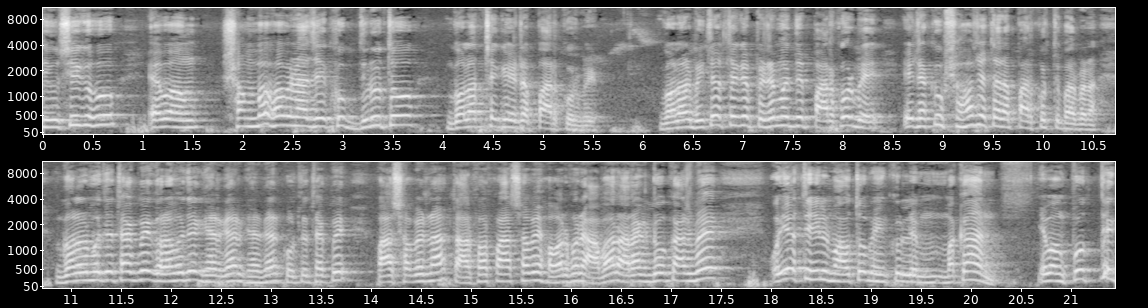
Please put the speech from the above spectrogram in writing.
দিউসিগুহু এবং সম্ভব হবে না যে খুব দ্রুত গলার থেকে এটা পার করবে। গলার ভিতর থেকে পেটের মধ্যে পার করবে, এটা খুব সহজে তারা পার করতে পারবে না। গলার মধ্যে থাকবে, গলার মধ্যে ঘ্যার ঘ্যার ঘ্যার ঘ্যার করতে থাকবে, পাস হবে না, তারপর পাস হবে, হওয়ার পরে আবার আর এক ডোক আসবে। ওয়াতিহিল মাউতো মেঙ্কুল্লে মাকান এবং প্রত্যেক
